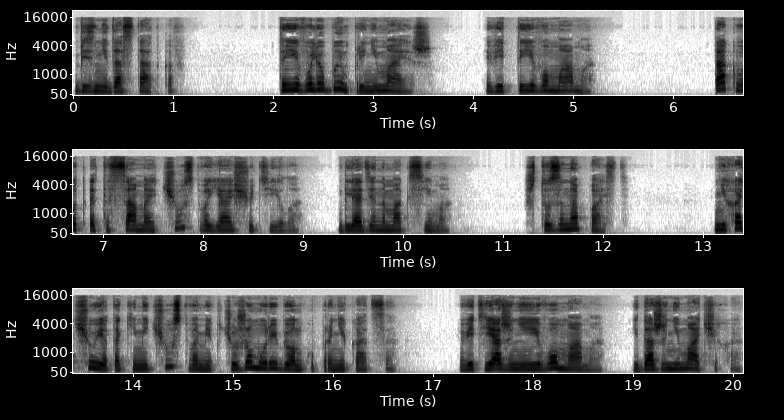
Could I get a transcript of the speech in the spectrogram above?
без недостатков. Ты его любым принимаешь, ведь ты его мама. Так вот это самое чувство я ощутила, глядя на Максима. Что за напасть? Не хочу я такими чувствами к чужому ребенку проникаться. Ведь я же не его мама и даже не мачеха,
